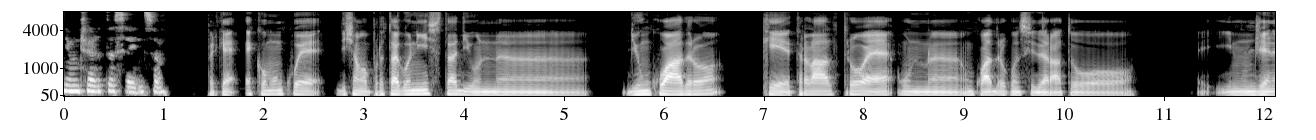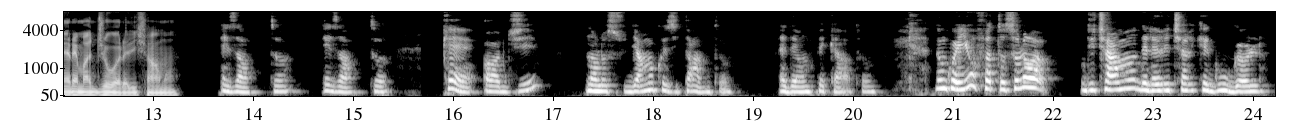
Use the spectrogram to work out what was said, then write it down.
In un certo senso. Perché è comunque, diciamo, protagonista di un, eh, di un quadro che tra l'altro è un, eh, un quadro considerato in un genere maggiore, diciamo. Esatto, esatto. Che oggi non lo studiamo così tanto ed è un peccato. Dunque, io ho fatto solo, diciamo, delle ricerche Google.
